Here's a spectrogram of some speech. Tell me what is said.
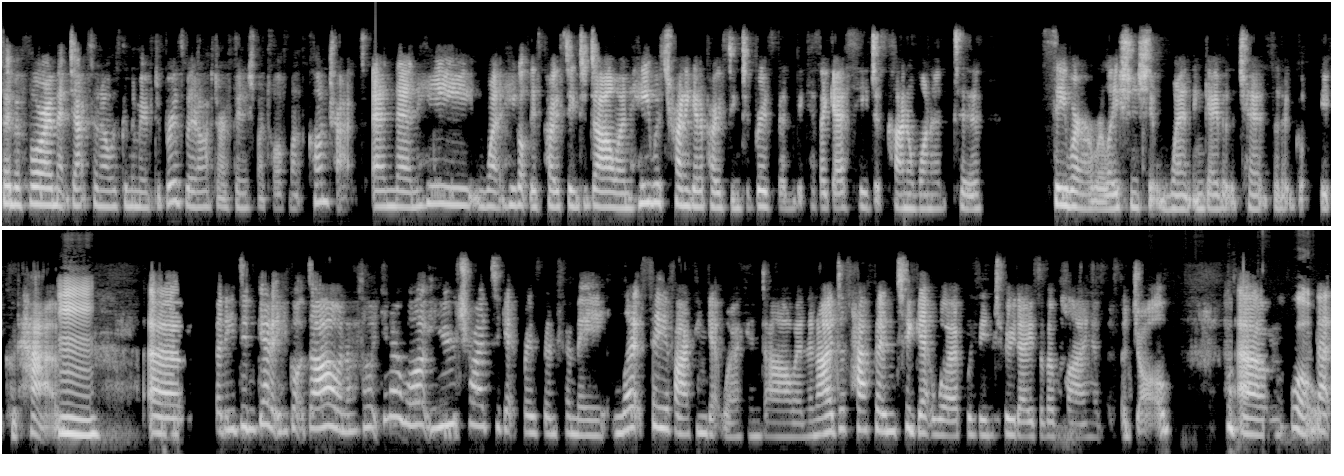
so before I met Jackson, I was going to move to Brisbane after I finished my twelve month contract, and then he went. He got this posting to Darwin. He was trying to get a posting to Brisbane because I guess he just kind of wanted to see where our relationship went and gave it the chance that it it could have. Mm. Um, but he didn't get it. He got Darwin. I thought, you know what? You tried to get Brisbane for me. Let's see if I can get work in Darwin. And I just happened to get work within two days of applying a, a job. Um, Whoa. that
